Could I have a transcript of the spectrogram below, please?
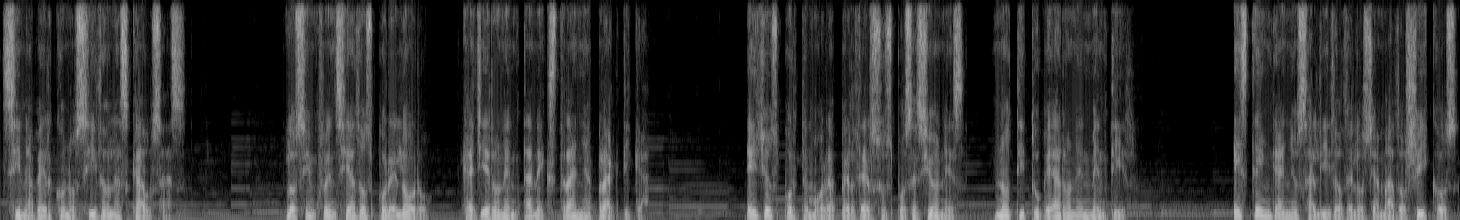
sin haber conocido las causas. Los influenciados por el oro cayeron en tan extraña práctica. Ellos por temor a perder sus posesiones, no titubearon en mentir. Este engaño salido de los llamados ricos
